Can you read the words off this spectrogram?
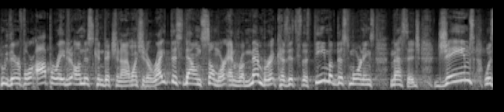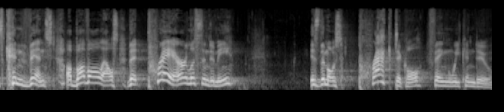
who therefore operated on this conviction. I want you to write this down somewhere and remember it because it's the theme of this morning's message. James was convinced, above all else, that prayer, listen to me, is the most practical thing we can do.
